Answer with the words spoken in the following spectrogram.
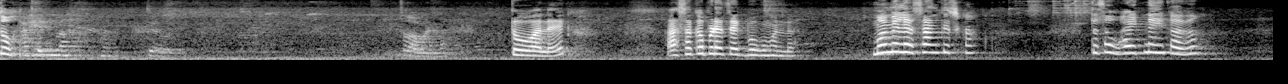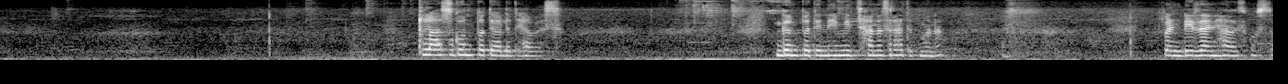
तो. तो वाला एक. असा कपड्याचा एक बघू म्हणलं. मम्मीला सांगतेस का? तसं व्हाईट नाही का ग? क्लास गणपती आले त्यावेळेस गणपती नेहमी छानच राहतात म्हणा. पण डिझाईन ह्यावेळेस मस्त.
